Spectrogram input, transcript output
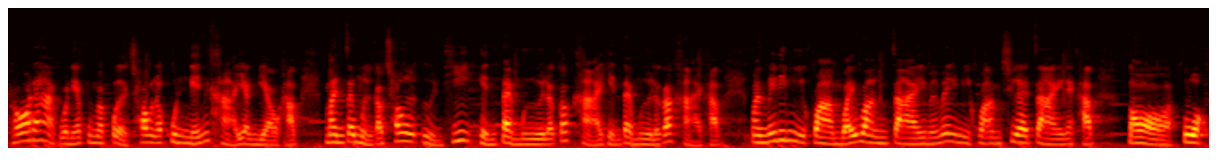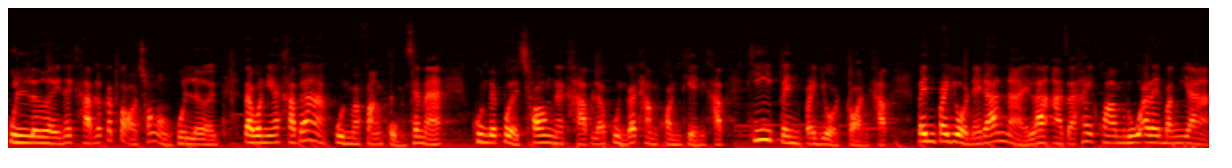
เพราะว่าถ้าหากวันนี้คุณมาเปิดช่องแล้วคุณเน้นขายอย่างเดียวครับมันจะเหมือนกับช่องอื่นๆที่เห็นแต่มือแล้วก็ขายเห็นแต่มือแล้วก็ขายครับมันไม่ได้มีความไว้วางใจมันไม่ได้มีความเชื่อใจนะครับ ต่อตัวคุณเลยนะครับแล้วก็ต่อช่องของคุณเลย แต่วันนี้ครับถ้าคุณมาฟังผมใช่ไหมคุณไปเปิดช่องนะครับแล้วคุณก็ทำคอนเทนต์ครับที่เป็นประโยชน์ก่อนครับเป็นประโยชน์ในด้านไหนล่ะอาจจะให้ความรู้อะไรบางอย่าง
